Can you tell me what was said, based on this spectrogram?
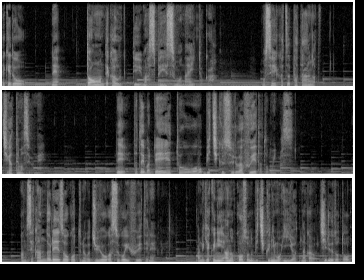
だけどねドーンって買うっていう、まあ、スペースもないとかもう生活パターンが違ってますよね。で例えば冷凍を備蓄するは増えたと思います。あのセカンド冷蔵庫っていうのが需要がすごい増えてね。あの逆にあの酵素の備蓄にもいいよ。なんかチルドと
